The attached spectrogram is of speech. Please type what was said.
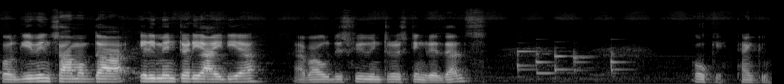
for giving some of the elementary idea about these few interesting results. Okay thank you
